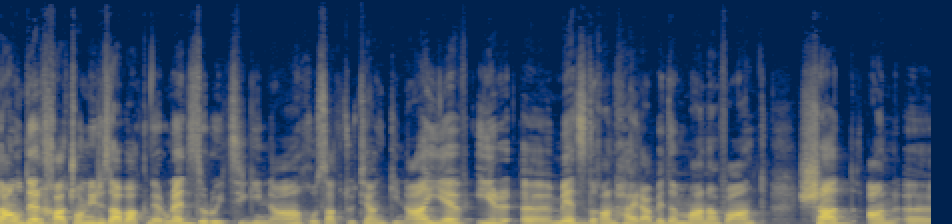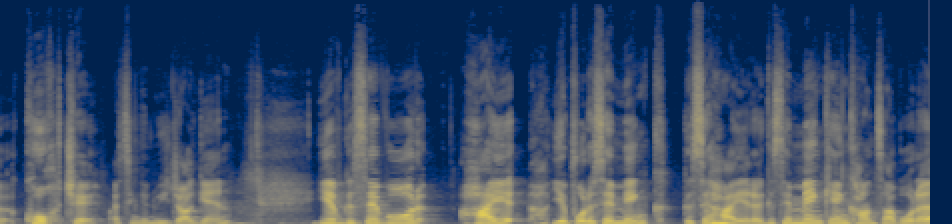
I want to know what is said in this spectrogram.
Դանուդեր խաչոն իր զավակներուն հետ զրույցի գինա, խոսակցության գինա եւ իր մեծ դղան հայրաբեդը մանավանդ շատ ան ը, քող չէ, այսինքն վիճակեն։ Եվ գսե որ հայ երբ որ ասե մենք, գսե հայերը, գսե մենք ենք հանցավորը,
